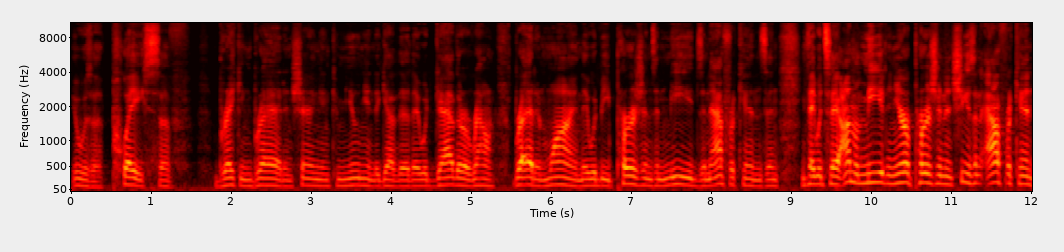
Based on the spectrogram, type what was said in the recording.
It was a place of breaking bread and sharing in communion together. They would gather around bread and wine. They would be Persians and Medes and Africans. And they would say, I'm a Mede and you're a Persian and she's an African.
